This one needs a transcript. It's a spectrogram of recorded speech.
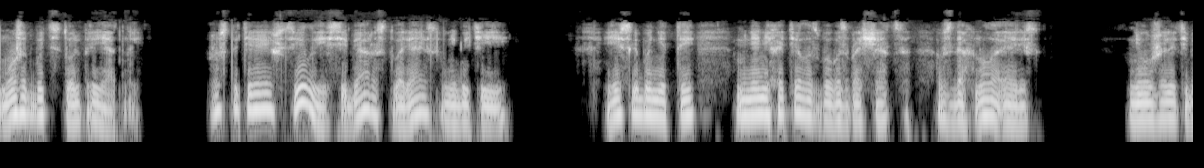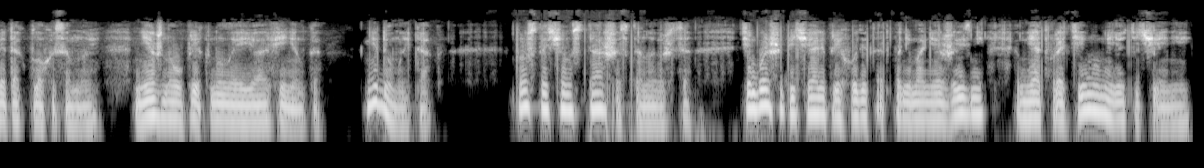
может быть столь приятной. Просто теряешь силы и себя, растворяясь в небытии. «Если бы не ты, мне не хотелось бы возвращаться», — вздохнула Эрис. «Неужели тебе так плохо со мной?» — нежно упрекнула ее Афиненко. «Не думай так. Просто чем старше становишься, тем больше печали приходит от понимания жизни в неотвратимом ее течении.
